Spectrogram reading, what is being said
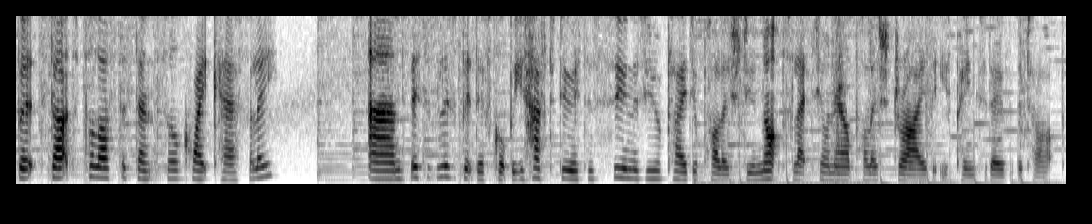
But start to pull off the stencil quite carefully and this is a little bit difficult but you have to do it as soon as you've applied your polish. Do not let your nail polish dry that you've painted over the top.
